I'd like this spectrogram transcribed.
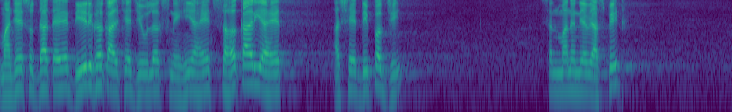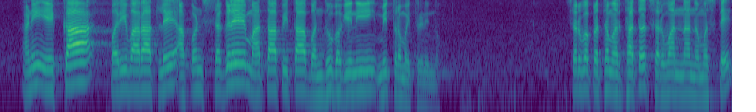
माझे सुद्धा ते दीर्घकाळचे जीवलक स्नेही आहेत सहकारी आहेत असे दीपकजी. सन्माननीय व्यासपीठ. आणि एका परिवारातले आपण सगळे माता पिता बंधू भगिनी मित्रमैत्रिणींनो. सर्वप्रथम अर्थातच सर्वांना नमस्ते.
